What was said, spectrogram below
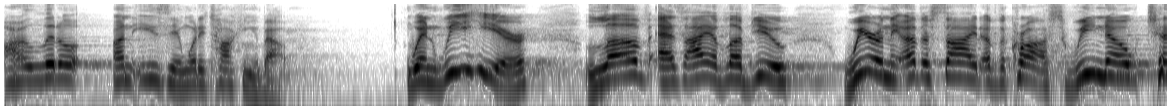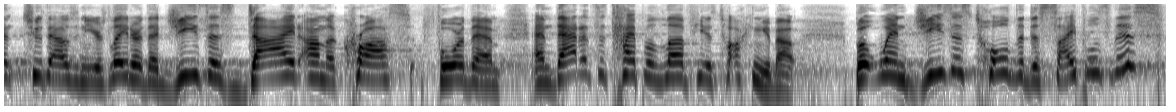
are a little uneasy in what he's talking about. When we hear, Love as I have loved you, we're on the other side of the cross. We know 2,000 years later that Jesus died on the cross for them, and that is the type of love he is talking about. But when Jesus told the disciples this,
